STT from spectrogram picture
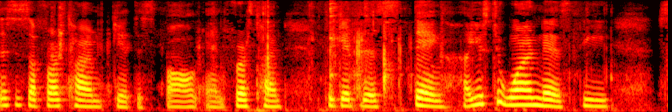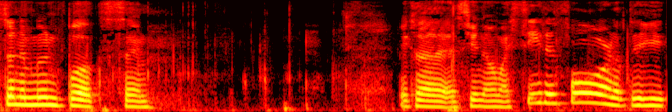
this is the first time to get this ball and first time to get this thing. I used to want this, the Sun and Moon books, and because, you know, my season four of the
